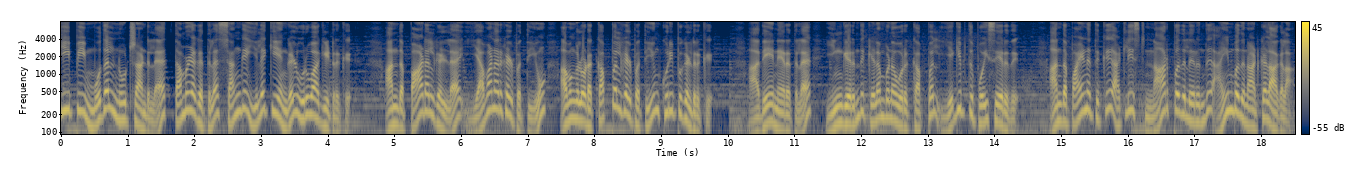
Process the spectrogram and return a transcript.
கிபி முதல் நூற்றாண்டுல தமிழகத்துல சங்க இலக்கியங்கள் உருவாகிட்டு இருக்கு. அந்த பாடல்கள்ல யவனர்கள் பத்தியும் அவங்களோட கப்பல்கள் பத்தியும் குறிப்புகள் இருக்கு. அதே நேரத்துல இங்கிருந்து கிளம்புன ஒரு கப்பல் எகிப்து போய் சேருது. அந்த பயணத்துக்கு அட்லீஸ்ட் நாற்பதுலிருந்து ஐம்பது நாட்கள் ஆகலாம்.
